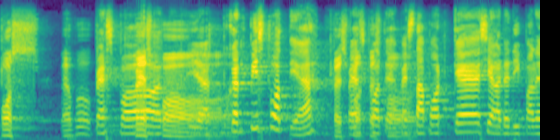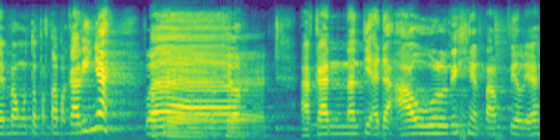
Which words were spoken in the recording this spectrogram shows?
pos apa? Pespot. Pespot. Iya, bukan Pispot ya. Pespot, ya, Pespot. Pesta Podcast yang ada di Palembang untuk pertama kalinya. Wah. oke. Akan nanti ada Aul nih yang tampil ya.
